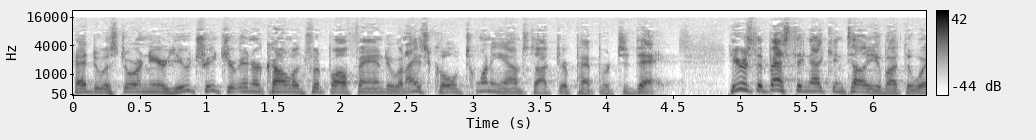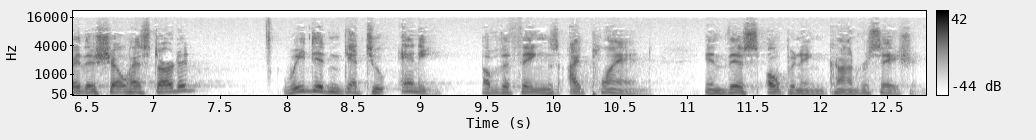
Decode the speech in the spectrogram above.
Head to a store near you, treat your inner college football fan to an ice cold 20 ounce Dr. Pepper today. Here's the best thing I can tell you about the way this show has started. We didn't get to any of the things I planned in this opening conversation.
